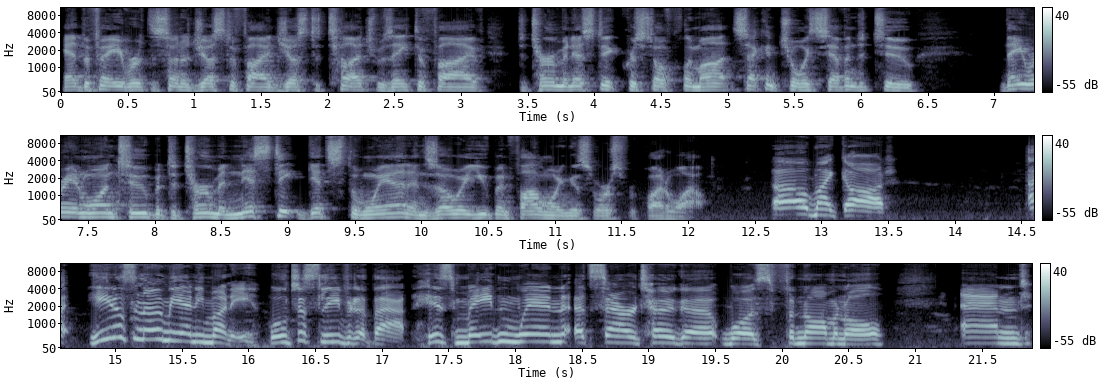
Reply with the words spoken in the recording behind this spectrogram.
had the favorite, the son of Justified, just a touch was eight to five. Deterministic, Christophe Clement, second choice, seven to two. They ran one two, but Deterministic gets the win. And Zoe, you've been following this horse for quite a while. Oh my God. He doesn't owe me any money. We'll just leave it at that. His maiden win at Saratoga was phenomenal. And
